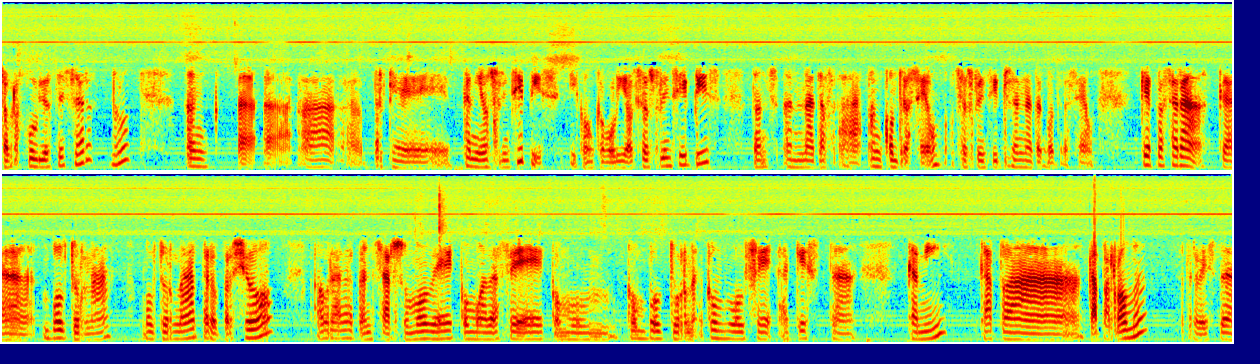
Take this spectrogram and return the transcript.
sobre Julio César, no? en, a, a, a, a, perquè tenia els principis, i com que volia els seus principis, doncs han anat a, a, en contra seu, els seus principis han anat en contra seu. Què passarà? Que vol tornar, vol tornar, però per això haurà de pensar-s'ho molt bé com ho ha de fer, com, com vol tornar, com vol fer aquest camí cap a, cap a Roma, a través de,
